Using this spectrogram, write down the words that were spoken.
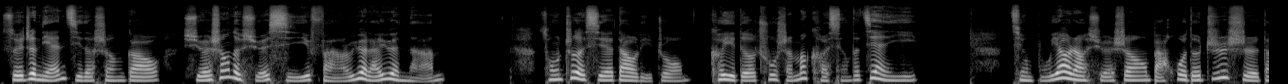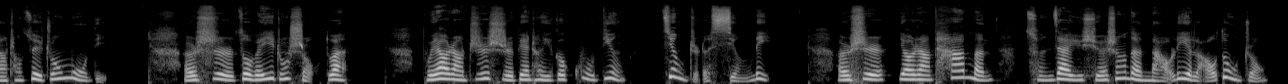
随着年级的升高，学生的学习反而越来越难。从这些道理中可以得出什么可行的建议？请不要让学生把获得知识当成最终目的，而是作为一种手段。不要让知识变成一个固定、静止的行李，而是要让他们存在于学生的脑力劳动中、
